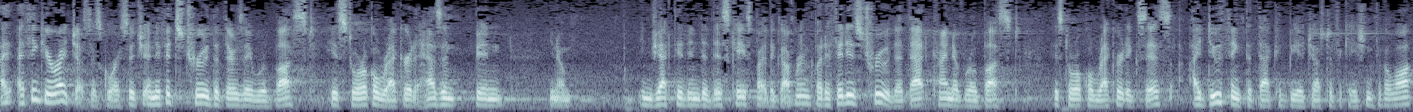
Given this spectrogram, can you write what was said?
I, I think you're right, Justice Gorsuch. And if it's true that there's a robust historical record, it hasn't been, you know, injected into this case by the government, but if it is true that that kind of robust historical record exists, I do think that that could be a justification for the law.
